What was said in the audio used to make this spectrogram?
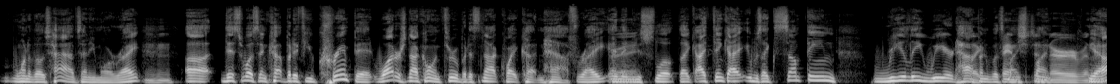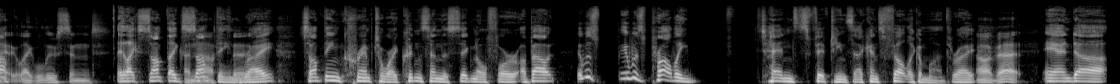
one of those halves anymore, right? Mm-hmm. Uh, this wasn't cut, but if you crimp it, water's not going through, but it's not quite cut in half, right? And then you slow. Like I think I it was like something really weird happened like with my spine. nerve and Yeah. then it, like loosened. like something like something to- right something crimped to where i couldn't send the signal for about it was it was probably 10 15 seconds felt like a month right Oh, I bet. and uh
